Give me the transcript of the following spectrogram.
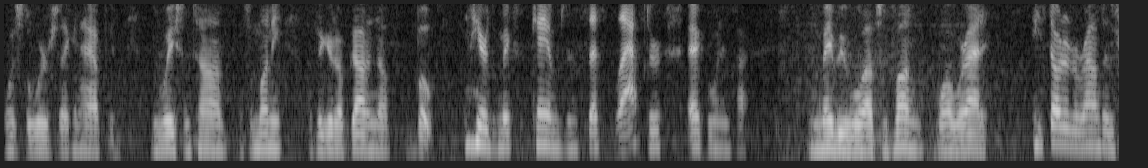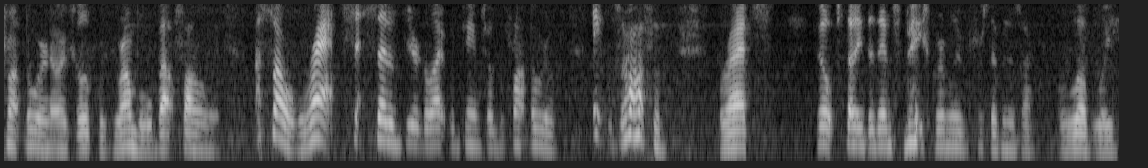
What's the worst that can happen? We waste some time and some money. I figured I've got enough of both. Hear the mix of Cam's and Seth's laughter echoing inside. And maybe we'll have some fun while we're at it. He started around to the front door, knowing Philip would grumble about following. I saw a rat, Seth said in pure delight when Cam showed the front door open. It was awesome. Rats. Philip studied the dim space grimly before stepping inside. Lovely.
